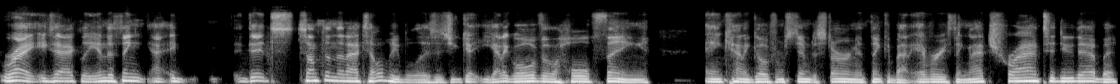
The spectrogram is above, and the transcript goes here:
Right. Exactly. And the thing, I, it's something that I tell people is is you get you got to go over the whole thing and kind of go from stem to stern and think about everything. And I try to do that, but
